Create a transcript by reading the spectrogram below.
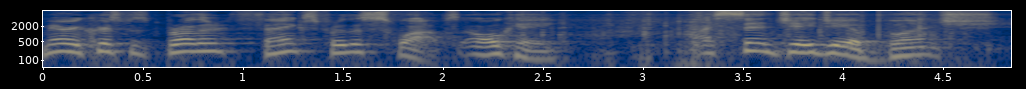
Merry Christmas, brother. Thanks for the swaps. Oh, okay. I sent JJ a bunch.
